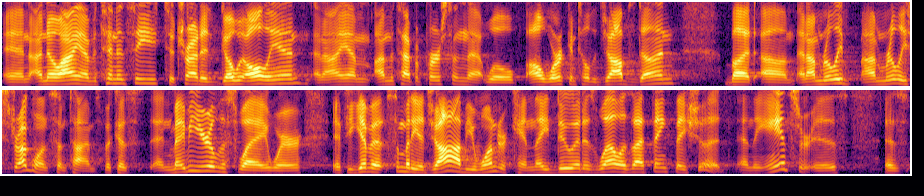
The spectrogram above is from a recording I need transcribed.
And I know I have a tendency to try to go all in, and I am I'm the type of person that will I'll work until the job's done. But um, and I'm really I'm really struggling sometimes because and maybe you're this way where if you give somebody a job, you wonder can they do it as well as I think they should? And the answer is as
